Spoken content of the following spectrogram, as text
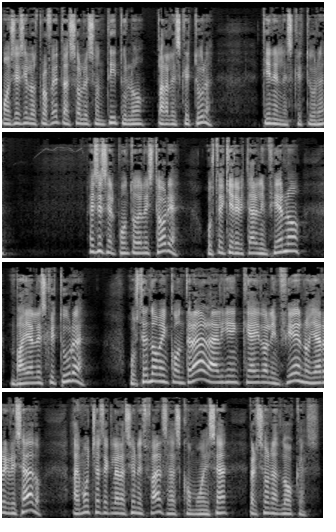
Moisés y los profetas solo es un título para la escritura. Tienen la escritura. Ese es el punto de la historia. ¿Usted quiere evitar el infierno? Vaya a la escritura. Usted no va a encontrar a alguien que ha ido al infierno y ha regresado. Hay muchas declaraciones falsas como esa, personas locas.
